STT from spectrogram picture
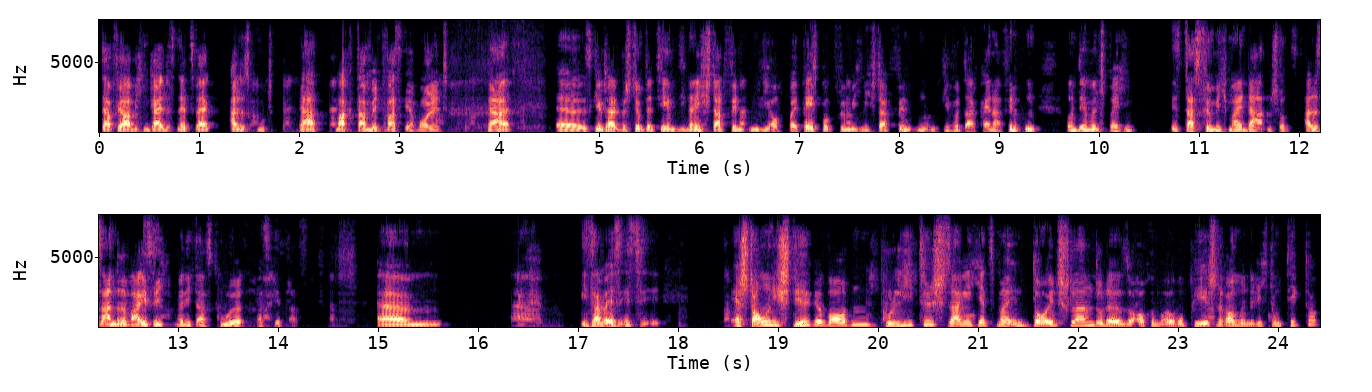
dafür habe ich ein geiles Netzwerk, alles gut. Ja, macht damit, was ihr wollt. Ja, äh, es gibt halt bestimmte Themen, die nicht stattfinden, die auch bei Facebook für mich nicht stattfinden und die wird da keiner finden und dementsprechend ist das für mich mein Datenschutz. Alles andere weiß ich, wenn ich das tue, passiert das. Ähm, ich sage mal, es ist erstaunlich still geworden, politisch, sage ich jetzt mal, in Deutschland oder so auch im europäischen Raum in Richtung TikTok.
